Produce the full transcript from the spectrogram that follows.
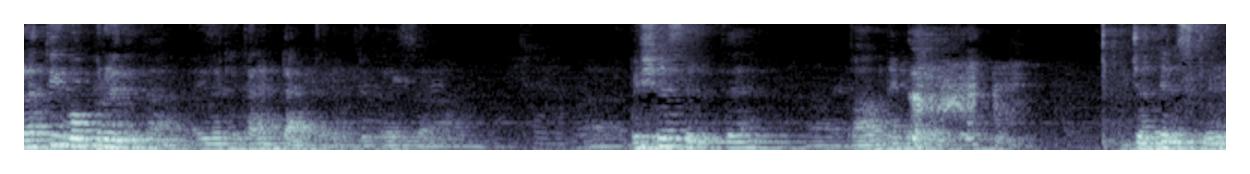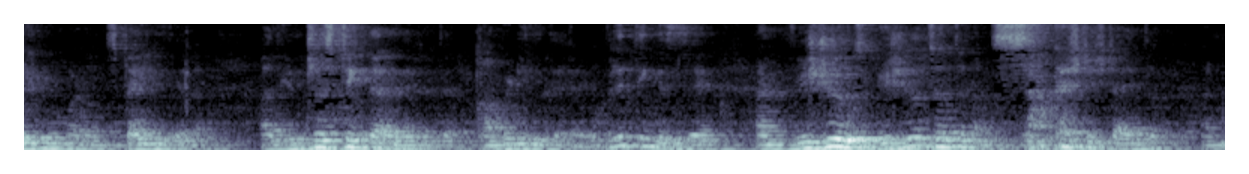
ಪ್ರತಿಯೊಬ್ಬರು ಇದನ್ನ, ಇದರಲ್ಲಿ ಕನೆಕ್ಟ್ ಆಗ್ತಾರೆ ಬಿಕಾಸ್ ವಿಷಸ್ ಇರುತ್ತೆ ಭಾವನೆ ಭಾವನೆಗಳಿರುತ್ತೆ ಜೊತೆಲಿ ಸ್ಟೋರಿ ಮಾಡೋ ಒಂದು ಸ್ಟೈಲ್ ಇದೆಯಲ್ಲ ಅದು ಇಂಟ್ರೆಸ್ಟಿಂಗ್ ಇರುತ್ತೆ ಕಾಮಿಡಿ ಇದೆ everything is there and visuals visuals ಅಂತ ನಮ್ಗೆ ಸಾಕಷ್ಟು ಇಷ್ಟ ಆಯಿತು. ಅಂಡ್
